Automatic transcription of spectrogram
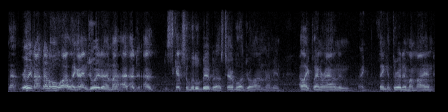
not really, not not a whole lot. Like I enjoyed um, I, I, I sketched a little bit, but I was terrible at drawing. I mean, I like playing around and like thinking through it in my mind,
